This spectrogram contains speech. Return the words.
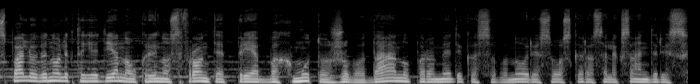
Spalio 11 dieną Ukrainos fronte prie Bakhmuto žuvo Danų paramedikas savanoris Oskaras Aleksandris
